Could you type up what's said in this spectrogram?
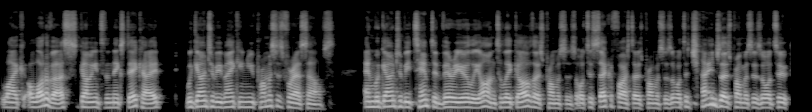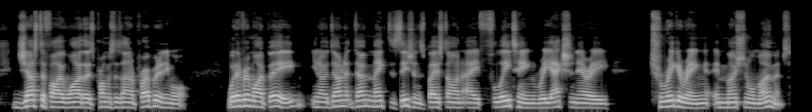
like a lot of us going into the next decade, we're going to be making new promises for ourselves. And we're going to be tempted very early on to let go of those promises or to sacrifice those promises or to change those promises or to justify why those promises aren't appropriate anymore. Whatever it might be, you know, don't don't make decisions based on a fleeting, reactionary, triggering emotional moment.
